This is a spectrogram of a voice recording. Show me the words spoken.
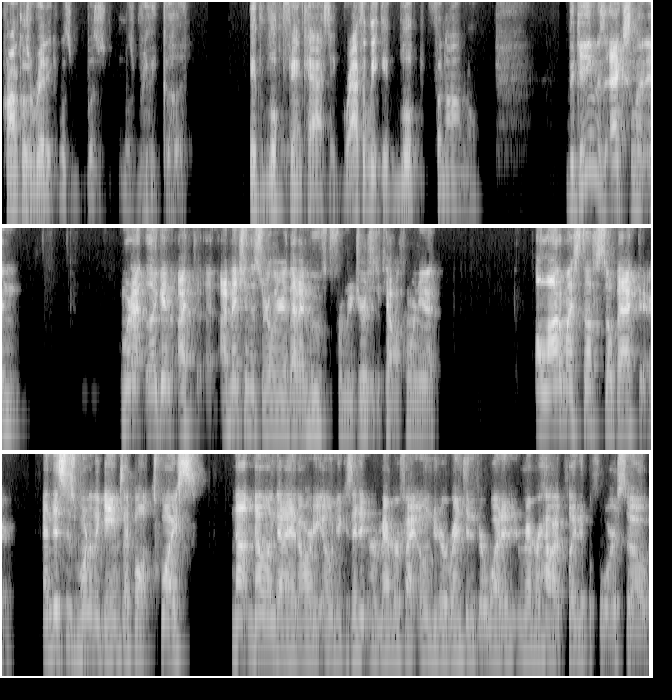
Chronicles of Riddick was was was really good. It looked fantastic. Graphically, it looked phenomenal. the game is excellent and when i again i i mentioned this earlier that i moved from new jersey to california a lot of my stuff's still back there and this is one of the games i bought twice not knowing that i had already owned it because i didn't remember if i owned it or rented it or what i didn't remember how i played it before so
